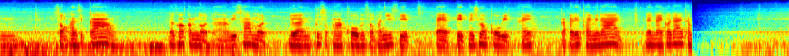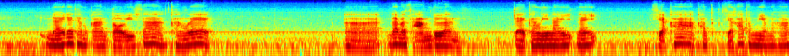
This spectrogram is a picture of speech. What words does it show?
น 2019 แล้วก็กำหนดวีซ่าหมด เดือนพฤษภาคม 2020 แต่ติดในช่วงโควิด ให้กลับประเทศไทยไม่ได้และไนก็ได้ทำไนได้ทำการต่อวีซ่าครั้งแรก ได้มา 3 เดือน แต่ครั้งนี้ไนท์ไนเสียค่าเสียค่าธรรมเนียมนะครับ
